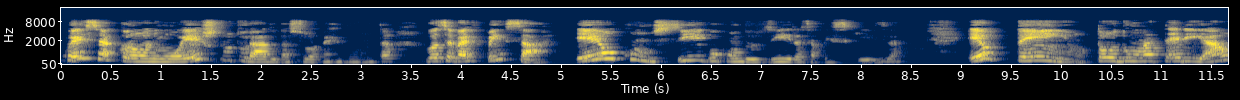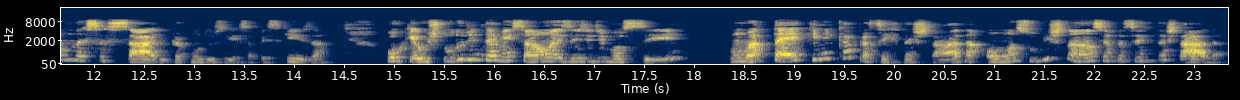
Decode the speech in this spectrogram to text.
Com esse acrônimo estruturado da sua pergunta, você vai pensar: eu consigo conduzir essa pesquisa? Eu tenho todo o material necessário para conduzir essa pesquisa, porque o estudo de intervenção exige de você uma técnica para ser testada ou uma substância para ser testada.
